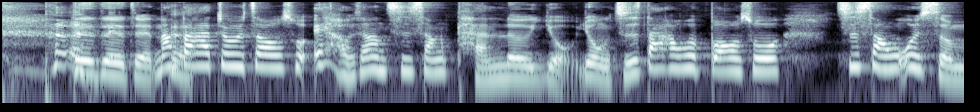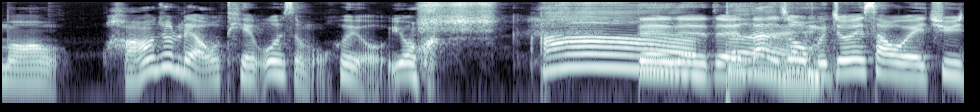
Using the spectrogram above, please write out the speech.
对对对，那大家就会知道说：“哎，好像智商谈了有用，只是大家会不知道说智商为什么。”好像就聊天，为什么会有用啊？对对对，那时候我们就会稍微去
